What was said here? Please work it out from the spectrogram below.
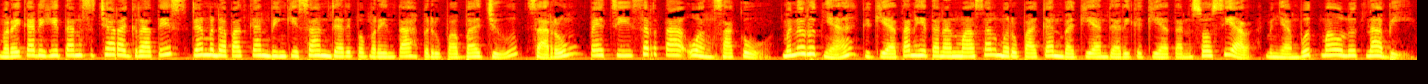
Mereka dihitan secara gratis dan mendapatkan bingkisan dari pemerintah berupa baju, sarung, peci, serta uang saku. Menurutnya, kegiatan hitanan masal merupakan bagian dari kegiatan sosial menyambut Maulud Nabi.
